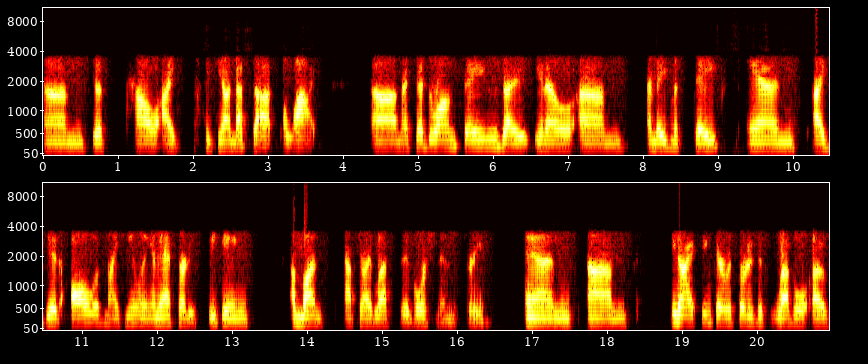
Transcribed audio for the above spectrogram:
Um, just how I, you know, I messed up a lot. Um, I said the wrong things. I, you know, um, I made mistakes and I did all of my healing. I mean, I started speaking a month after I left the abortion industry. And, um, you know, I think there was sort of this level of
